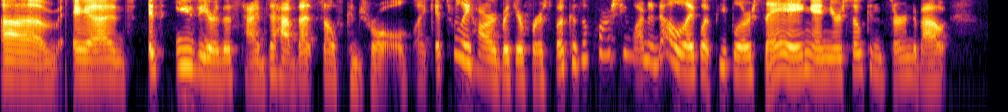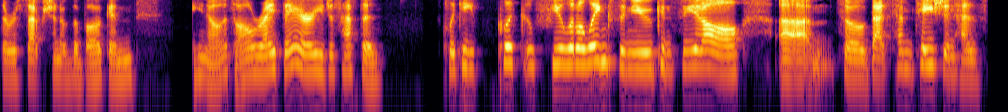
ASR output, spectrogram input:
Um and it's easier this time to have that self-control. Like it's really hard with your first book because of course you want to know like what people are saying and you're so concerned about the reception of the book and you know it's all right there. You just have to clicky click a few little links and you can see it all um, so that temptation has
